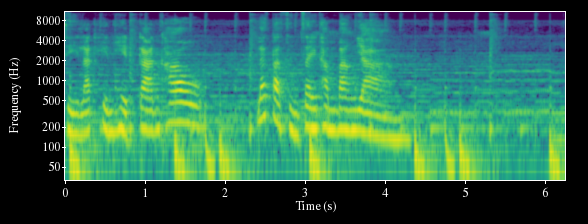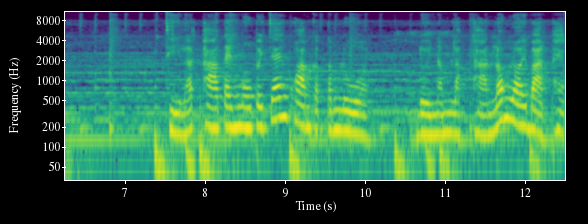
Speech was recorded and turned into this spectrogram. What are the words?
ทีรัตเห็นเหตุการณ์เข้า และตัดสินใจทำบางอย่างทีรัตพาแตงโมไปแจ้งความกับตำรวจ โดยนำหลักฐานล่องรอยบาดแผล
